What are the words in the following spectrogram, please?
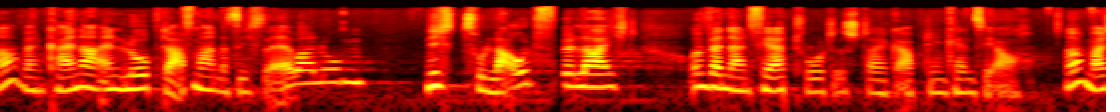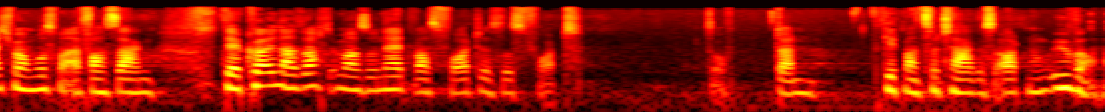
Ne, wenn keiner einen lobt, darf man sich selber loben. Nicht zu laut vielleicht. Und wenn dein Pferd tot ist, steig ab, den kennt sie auch. Ne? Manchmal muss man einfach sagen, der Kölner sagt immer so nett, was fort ist, ist fort. So, dann geht man zur Tagesordnung über.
